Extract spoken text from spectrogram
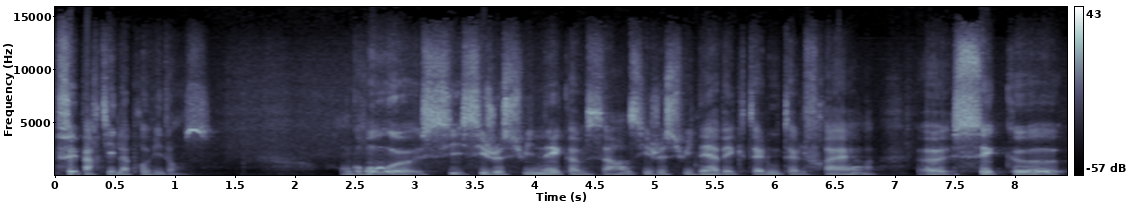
fait partie de la providence. En gros, euh, si, si, je suis né comme ça, si je suis né avec tel ou tel frère, euh, c'est que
